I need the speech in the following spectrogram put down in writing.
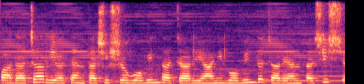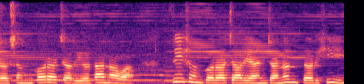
पादाचार्य त्यांचा शिष्य गोविंदाचार्य आणि गोविंदाचार्यांचा शिष्य शंकराचार्य जाणावा श्री शंकराचार्यांच्या नंतर ही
